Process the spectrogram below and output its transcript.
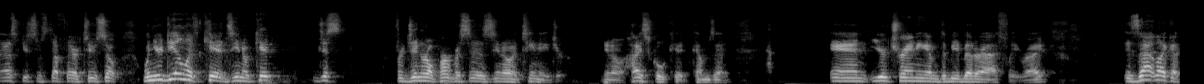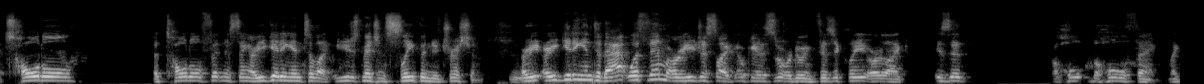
ask you some stuff there too. So when you're dealing with kids, you know, kid, just for general purposes, you know, a teenager, you know, high school kid comes in, and you're training him to be a better athlete, right? Is that like a total, a total fitness thing? Are you getting into like you just mentioned sleep and nutrition? Mm-hmm. Are you are you getting into that with them, or are you just like, okay, this is what we're doing physically, or like, is it a whole the whole thing? Like,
